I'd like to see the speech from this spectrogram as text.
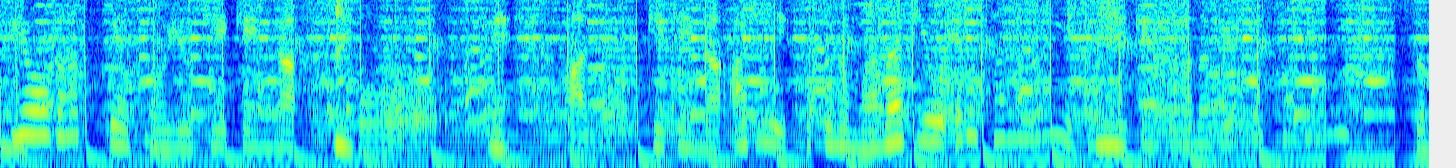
必要があってそういう経験が、い。こうねあの経験がありそこの学びを得るためにその経験と学びを得るために、その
